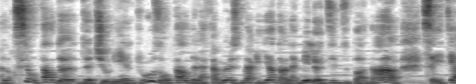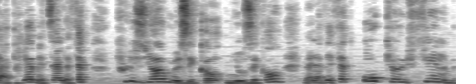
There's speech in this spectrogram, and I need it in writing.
Alors, si on parle de, Julie Andrews, on parle de la fameuse Maria dans La Mélodie du Bonheur. Ça a été après, mais elle a fait plusieurs musicals, musicals, mais elle avait fait aucun film.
